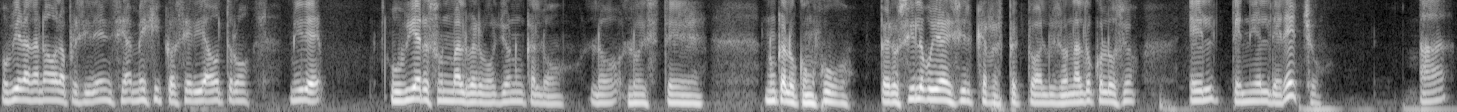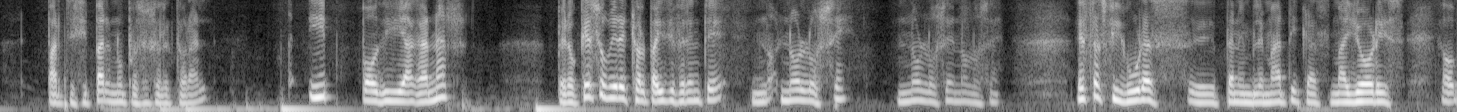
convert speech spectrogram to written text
hubiera ganado la presidencia? México sería otro. Mire, hubiera es un mal verbo, yo nunca lo, lo, lo, este, nunca lo conjugo. Pero sí le voy a decir que respecto a Luis Donaldo Colosio, él tenía el derecho a participar en un proceso electoral y podía ganar. Pero que eso hubiera hecho al país diferente, no, no lo sé, no lo sé, no lo sé. Estas figuras eh, tan emblemáticas, mayores, o,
